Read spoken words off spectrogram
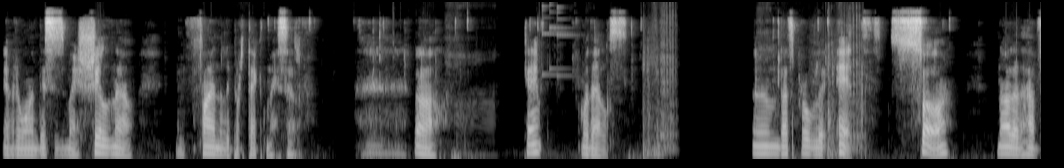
Everyone, this is my shield now. Finally protect myself. Oh. Okay. What else? Um, that's probably it. So, now that I have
